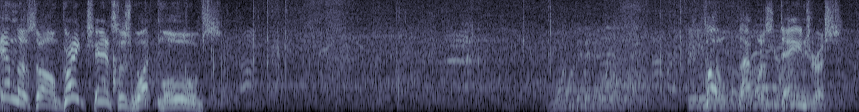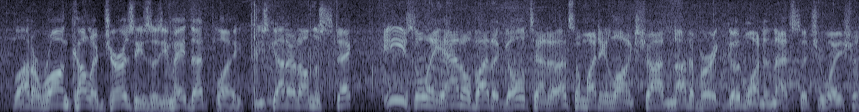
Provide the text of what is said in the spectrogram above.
In the zone. Great chances. What moves? Whoa, that was dangerous. A lot of wrong colored jerseys as he made that play. He's got it on the stick. Easily handled by the goaltender. That's a mighty long shot. Not a very good one in that situation.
